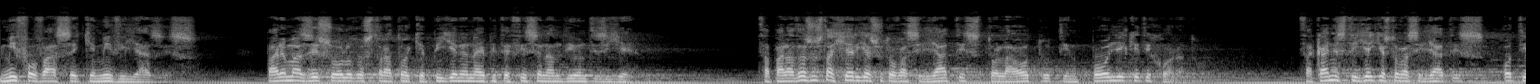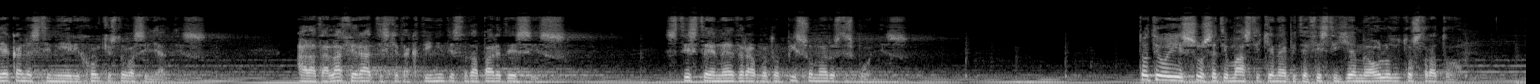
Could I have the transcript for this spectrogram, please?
«Μη φοβάσαι και μη δηλιάζεις. Πάρε μαζί σου όλο το στρατό και πήγαινε να επιτεθείς εναντίον της γε. Θα παραδώσω στα χέρια σου το βασιλιά της, το λαό του, την πόλη και τη χώρα του. Θα κάνεις στη γέ και στο βασιλιά της ό,τι έκανες στην Ιεριχώ και στο βασιλιά της αλλά τα λάφυρά της και τα κτίνη της θα τα πάρετε εσείς. Στήστε ενέδρα από το πίσω μέρος της πόλης. Τότε ο Ιησούς ετοιμάστηκε να επιτεθεί στη γη με όλο του το στρατό.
